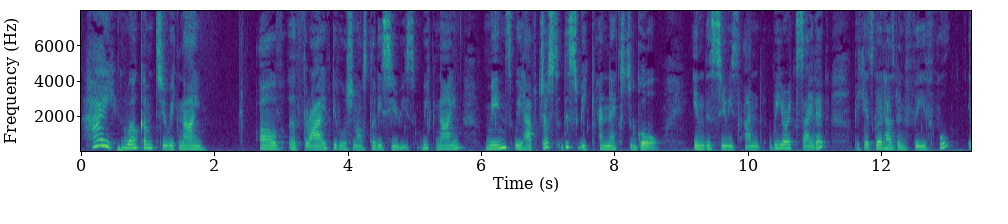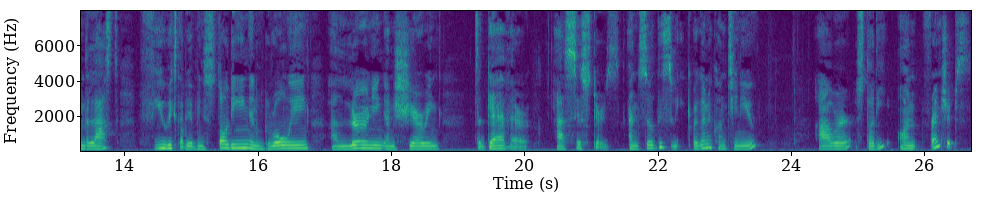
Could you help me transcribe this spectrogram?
Hi, and welcome to week nine of the Thrive Devotional Study Series. Week nine means we have just this week and next to go in this series, and we are excited because God has been faithful in the last few weeks that we have been studying and growing and learning and sharing together as sisters. And so this week, we're going to continue our study on friendships.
